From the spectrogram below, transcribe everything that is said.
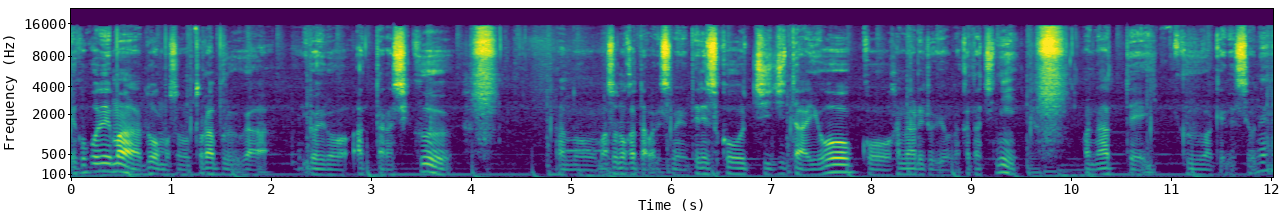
でここでまあどうもそのトラブルがいろいろあったらしくあの、まあ、その方はですねテニスコーチ自体をこう離れるような形に、まなっていくわけですよね。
